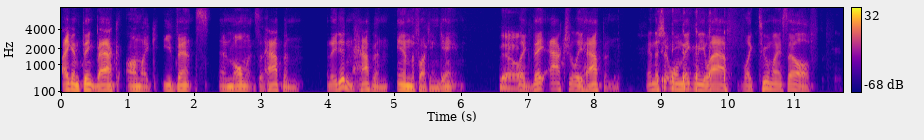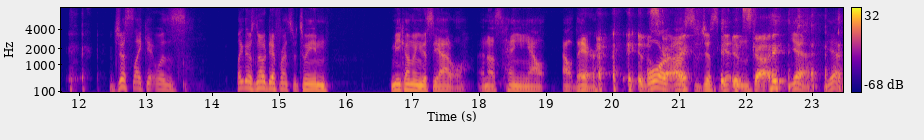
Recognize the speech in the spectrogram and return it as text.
I can think back on like events and moments that happen, and they didn't happen in the fucking game. no Like they actually happen, and the shit will make me laugh like to myself, just like it was. Like there's no difference between me coming to Seattle and us hanging out out there, in the or sky? us just getting. in sky? Yeah, yeah.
